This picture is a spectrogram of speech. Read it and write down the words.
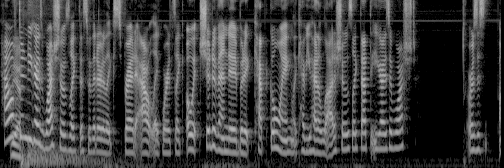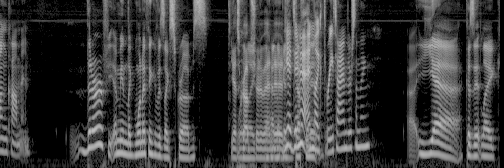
How Yeah. often do you guys watch shows like this where that are like spread out, like where it's like, oh, it should have ended, but it kept going? Like, have you had a lot of shows like that that you guys have watched, or is this uncommon? there are a few. I mean, like one I think of is like Scrubs. Yeah, Scrubs like, should have they had, like, ended. yeah, didn't it end like three times or something? Uh, yeah, because it like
